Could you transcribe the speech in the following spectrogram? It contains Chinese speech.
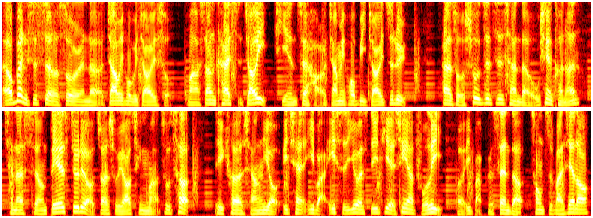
L Bank 是适合所有人的加密货币交易所，马上开始交易，体验最好的加密货币交易之旅，探索数字资产的无限可能。现在使用 d a Studio 专属邀请码注册，立刻享有一千一百一十 USDT 的信任福利和一百 percent 的充值返现哦。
